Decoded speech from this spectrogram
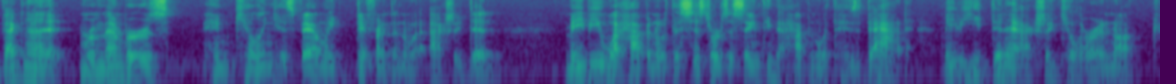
Vecna remembers him killing his family different than what actually did. Maybe what happened with his sister is the same thing that happened with his dad. Maybe he didn't actually kill her and knocked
